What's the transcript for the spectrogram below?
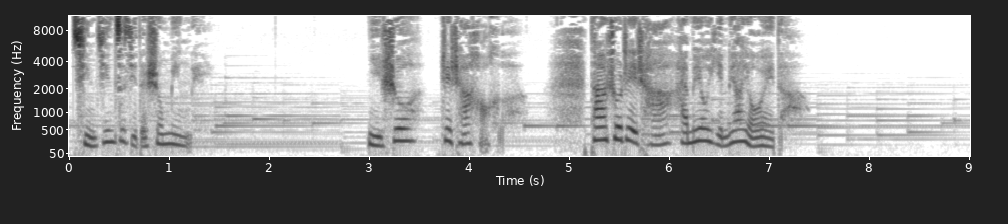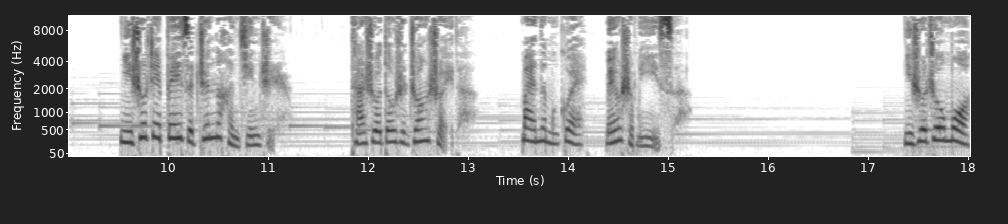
请进自己的生命里。你说这茶好喝，他说这茶还没有饮料有味道。你说这杯子真的很精致，他说都是装水的，卖那么贵没有什么意思。你说周末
